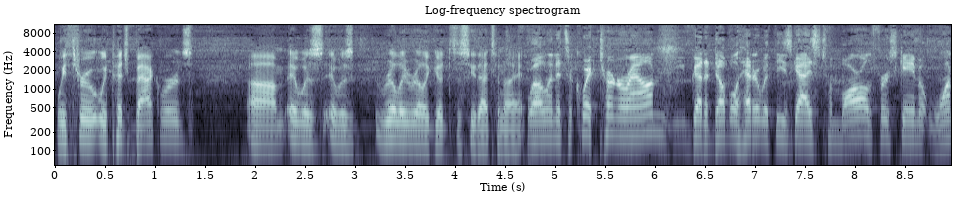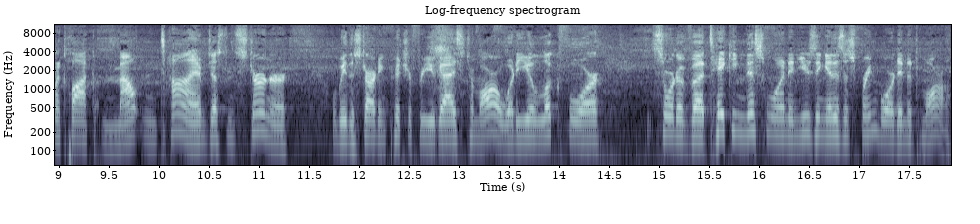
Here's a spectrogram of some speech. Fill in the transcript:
We threw, we pitched backwards. Um, it was it was really really good to see that tonight. Well, and it's a quick turnaround. You've got a doubleheader with these guys tomorrow. The first game at one o'clock Mountain Time. Justin Sterner will be the starting pitcher for you guys tomorrow. What do you look for? Sort of uh, taking this one and using it as a springboard into tomorrow.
